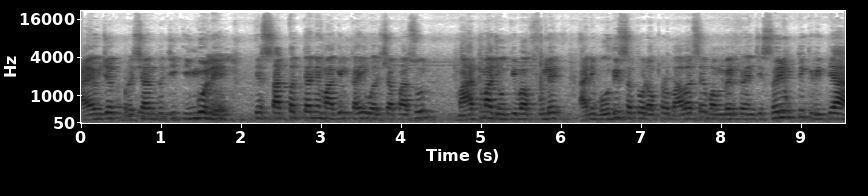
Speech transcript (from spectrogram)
आयोजक प्रशांतजी इंगोले हे सातत्याने मागील काही वर्षापासून महात्मा ज्योतिबा फुले आणि बोधिसत्व डॉक्टर बाबासाहेब आंबेडकर यांची संयुक्तिकरित्या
